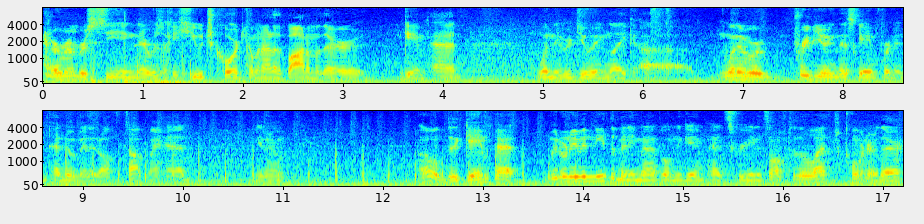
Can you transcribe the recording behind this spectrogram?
I remember seeing there was like a huge cord coming out of the bottom of their gamepad when they were doing like uh, when they were previewing this game for Nintendo Minute off the top of my head. You know. Oh, the gamepad. We don't even need the mini map on the gamepad screen. It's off to the left corner there.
